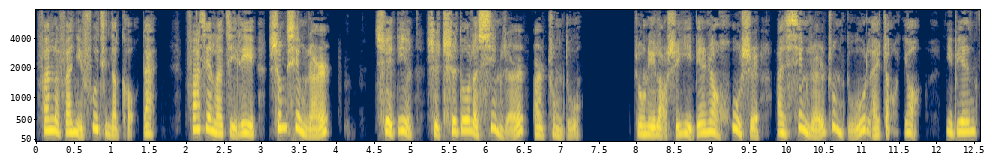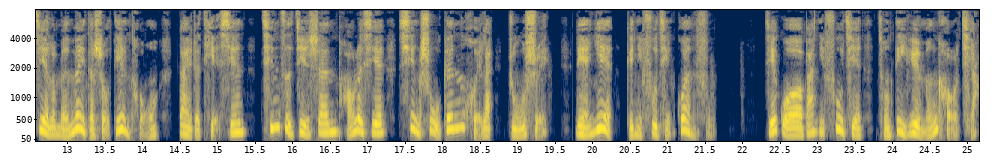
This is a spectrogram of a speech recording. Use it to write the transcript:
翻了翻你父亲的口袋，发现了几粒生杏仁儿，确定是吃多了杏仁儿而中毒。钟离老师一边让护士按杏仁中毒来找药。一边借了门卫的手电筒，带着铁锨，亲自进山刨了些杏树根回来煮水，连夜给你父亲灌服。结果把你父亲从地狱门口抢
